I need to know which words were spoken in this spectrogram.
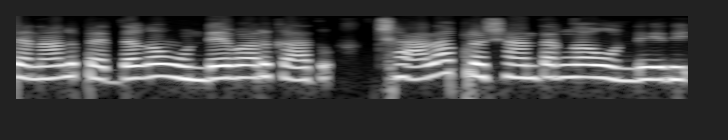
జనాలు పెద్దగా ఉండేవారు కాదు. చాలా ప్రశాంతంగా ఉండేది.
